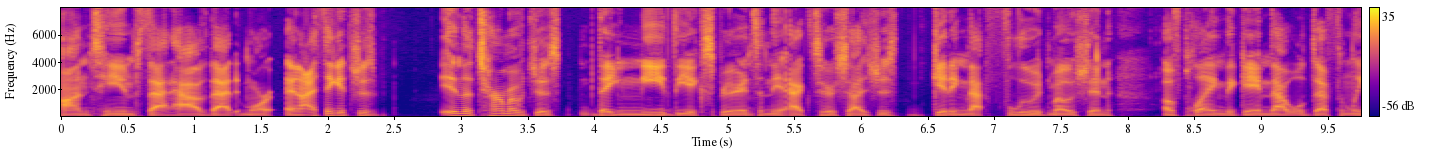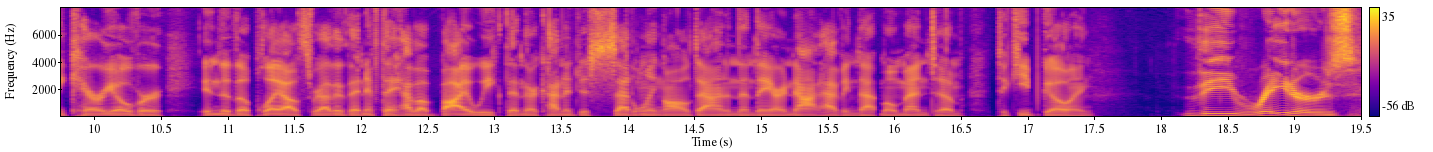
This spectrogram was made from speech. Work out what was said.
on teams that have that more. And I think it's just in the term of just they need the experience and the exercise, just getting that fluid motion of playing the game. That will definitely carry over into the playoffs, rather than if they have a bye week, then they're kind of just settling all down, and then they are not having that momentum to keep going. The Raiders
